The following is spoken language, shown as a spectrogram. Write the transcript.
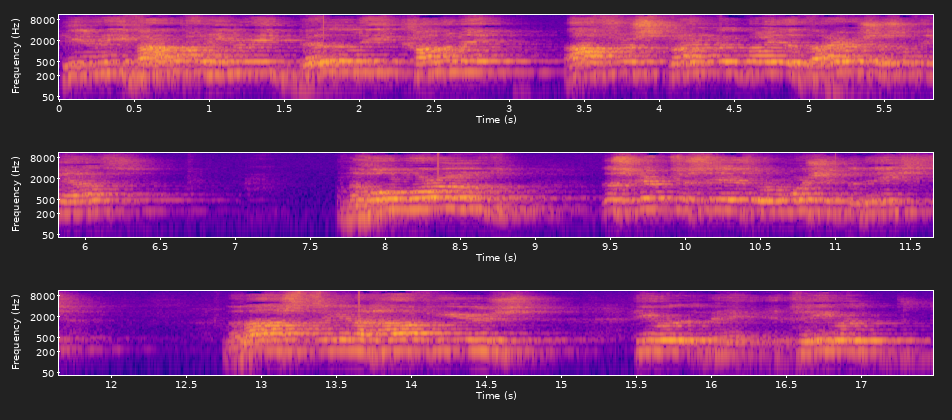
He'll revamp and he'll rebuild the economy after strangled by the virus or something else. And the whole world, the scripture says, will worship the beast the last three and a half years, he will, he will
